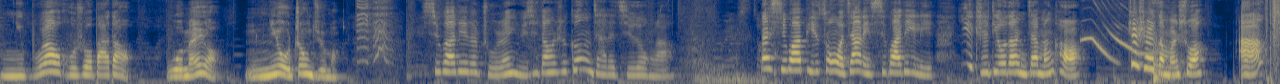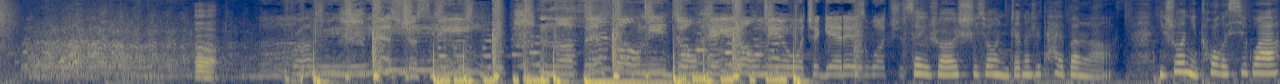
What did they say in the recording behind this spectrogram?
你不要胡说八道，我没有，你有证据吗？西瓜地的主人语气当时更加的激动了。那西瓜皮从我家里西瓜地里一直丢到你家门口，这事儿怎么说啊？呃。所以说，师兄你真的是太笨了。你说你偷个西瓜，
